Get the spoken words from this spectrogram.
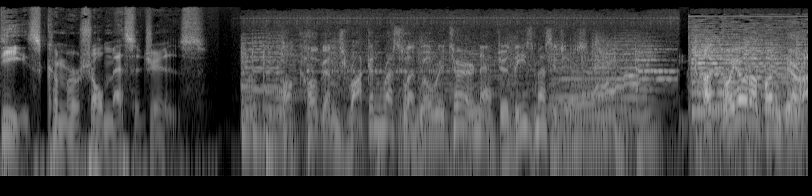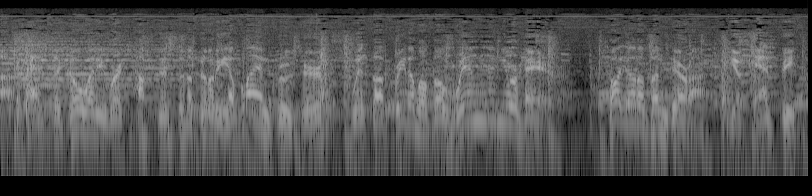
these commercial messages. Hulk Hogan's Rock 'n' Wrestling will return after these messages. The Toyota Bandera has the go-anywhere toughness and ability of Land Cruiser with the freedom of the wind in your hair. Toyota Bandera, you can't beat it.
